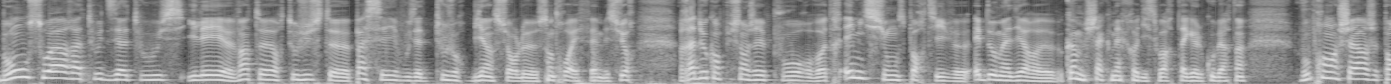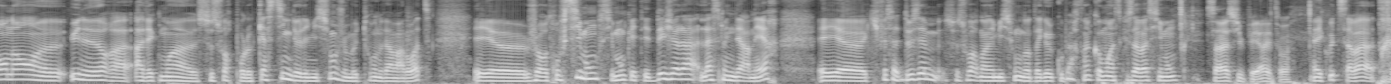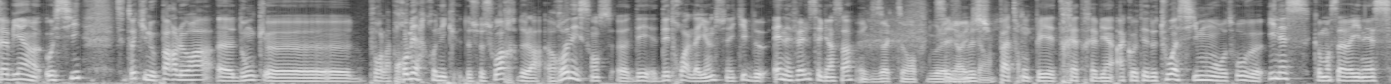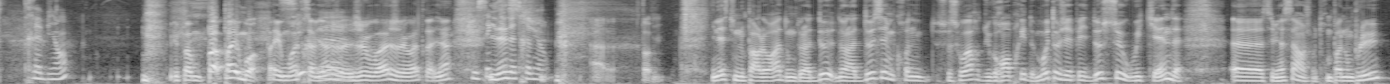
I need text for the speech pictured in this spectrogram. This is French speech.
Bonsoir à toutes et à tous, il est 20h tout juste euh, passé, vous êtes toujours bien sur le 103 FM et sur Radio Campus Angers pour votre émission sportive euh, hebdomadaire euh, comme chaque mercredi soir, ta gueule Coubertin vous prend en charge pendant une heure avec moi ce soir pour le casting de l'émission, je me tourne vers ma droite et je retrouve Simon, Simon qui était déjà là la semaine dernière et qui fait sa deuxième ce soir dans l'émission dans ta gueule Coubertin, comment est-ce que ça va Simon? Ça va super et toi? Écoute ça va très bien aussi, c'est toi qui nous parlera euh, donc euh, pour la première chronique de ce soir de la renaissance euh, des Detroit Lions, une équipe de NFL, c'est bien ça Exactement, football américain. Je me suis pas trompé, très très bien. À côté de toi, Simon, on retrouve Inès. Comment ça va, Inès? Très bien. et pas, pas, pas, et moi, pas et moi, très bien. Je, vois, je vois très bien. Je sais que tu vas très bien. ah, Inès, tu nous parleras donc de la dans la deuxième chronique de ce soir du Grand Prix de MotoGP de ce week-end. c'est bien ça, hein, je me trompe pas non plus.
